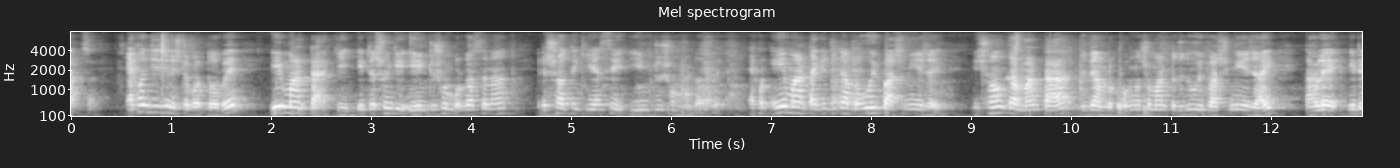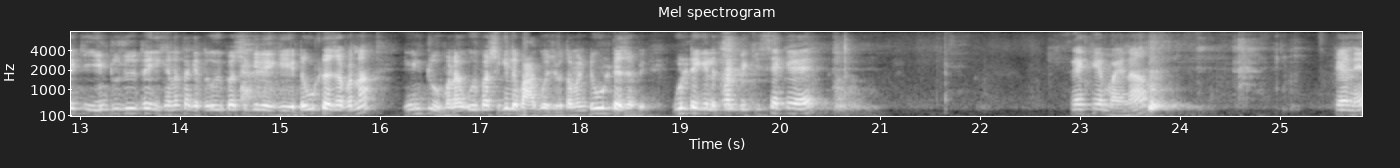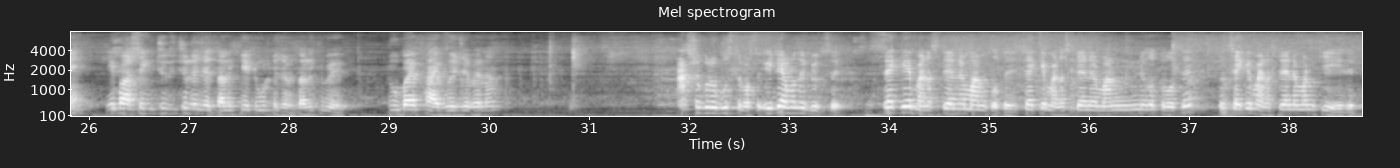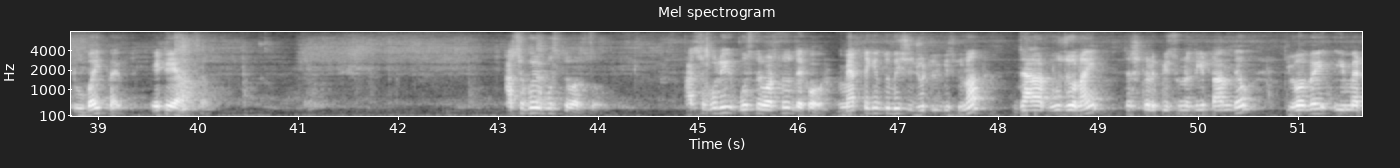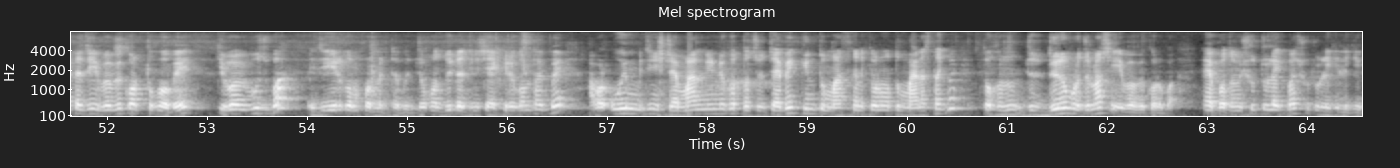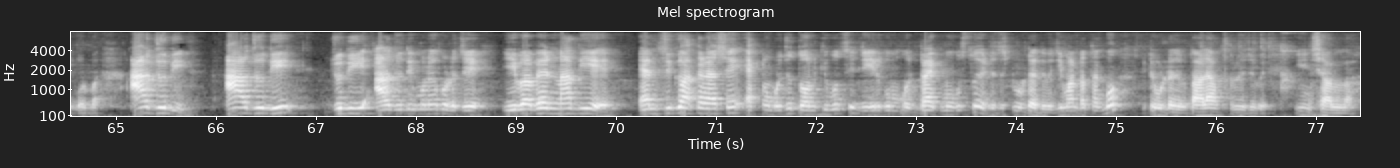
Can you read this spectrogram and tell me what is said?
আচ্ছা এখন যে জিনিসটা করতে হবে এই মানটা কি? এটার সঙ্গে ইন্টু সম্পর্ক আছে না? এটার সাথে কি আছে? ইন্টু সম্পর্ক আছে। এখন এই মানটাকে যদি আমরা ওই পাশে নিয়ে যাই, এই সংখ্যার মানটা যদি আমরা ভগ্নাংশ মানটা যদি ওই পাশে নিয়ে যাই, তাহলে এটা কি ইন্টু যদি এখানে থাকে, তো ওই পাশে গেলে কি এটা উল্টে যাবে না? ইন্টু মানে ওই পাশে গেলে ভাগ হয়ে যাবে, তার মানে এটা উল্টে যাবে। উল্টে গেলে থাকবে কি? সেকে সেকে মাইনাস টেনে এ পাশে যদি চলে যায়, তাহলে কি এটা উল্টে যাবে? তাহলে কি হবে? টু বাই ফাইভ হয়ে যাবে না? আশা করি বুঝতে পারছ এটা আমাদের বলছে। সেকে মাইনাস টেন এর মান কত? সেকে মাইনাস টেন এর মান নির্ণয় করতে বলছে, তো সেকে মাইনাস টেন এর মান কি? এই যে টু বাই ফাইভ এটাই আনসার আশা করি বুঝতে পারছ। আশা করি বুঝতে পারছ, দেখো ম্যাথটা কিন্তু বেশি জটিল কিছু না, যারা বুঝো নাই, চেষ্টা করে পিছনের দিকে টান দেও। কীভাবে এই ম্যাথটা যে এইভাবে করতে হবে, কীভাবে বুঝবা? এই যে এরকম ফর্মেট থাকবে। যখন দুইটা জিনিস একই রকম থাকবে, আবার ওই জিনিসটা মান নির্ণয় করতে চাইবে, কিন্তু মাঝখানে কেবলমাত্র মাইনাস থাকবে, তখন যদি দুই নম্বরের জন্য আসে, এইভাবে করবা। হ্যাঁ প্রথমে সূত্র লিখবা, সূত্র লিখে লিখে করবা। আর যদি আর যদি যদি, আর যদি মনে করো যে এইভাবে না দিয়ে এমসিকিউ আকারে আসে, এক নম্বর যে তখন কি বলছি, যে এরকম ড্রাইক মুখস্থ, এটা জাস্ট উল্টা দেবে। যে মানটা থাকব, এটা উল্টা দেবে। তাহলে আনসার হয়ে যাবে। ইনশাআল্লাহ।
